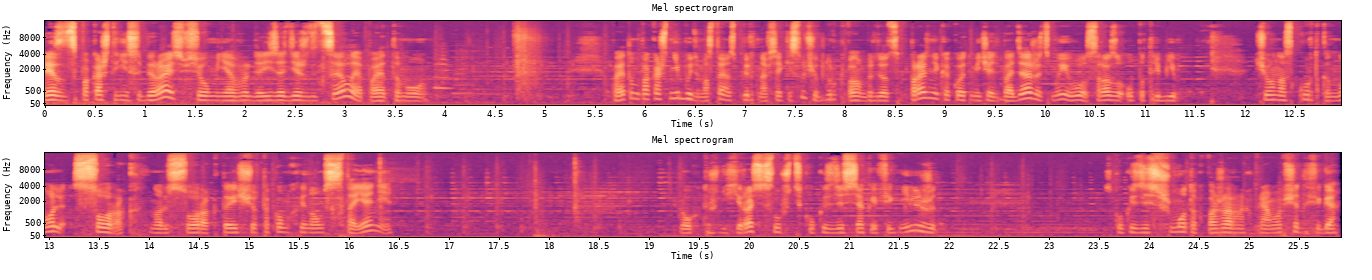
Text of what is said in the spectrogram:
Резаться пока что не собираюсь. Все у меня вроде из одежды целое, поэтому... Поэтому пока что не будем. Оставим спирт на всякий случай. Вдруг потом придется праздник какой-то мечать, бодяжить. Мы его сразу употребим. Че у нас куртка? 0.40. 0.40. Ты еще в таком хреновом состоянии? Ох ты ж, нихера себе, слушайте, сколько здесь всякой фигни лежит. Сколько здесь шмоток пожарных, прям вообще дофига.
